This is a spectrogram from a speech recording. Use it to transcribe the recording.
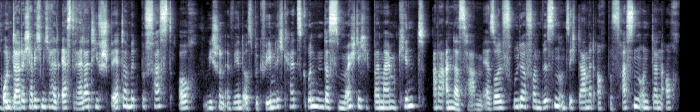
Okay. Und dadurch habe ich mich halt erst relativ spät damit befasst, auch wie schon erwähnt aus Bequemlichkeitsgründen. Das möchte ich bei meinem Kind aber anders haben. Er soll früh davon wissen und sich damit auch befassen und dann auch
